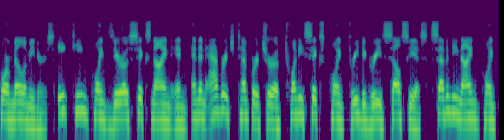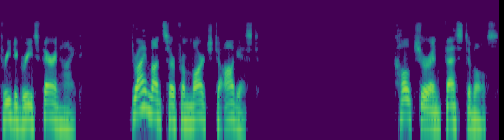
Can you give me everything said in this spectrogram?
mm 18.069 in and an average temperature of 26.3 degrees Celsius 79.3 degrees Fahrenheit. Dry months are from March to August. Culture and festivals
